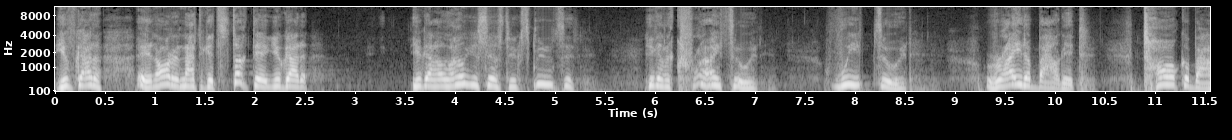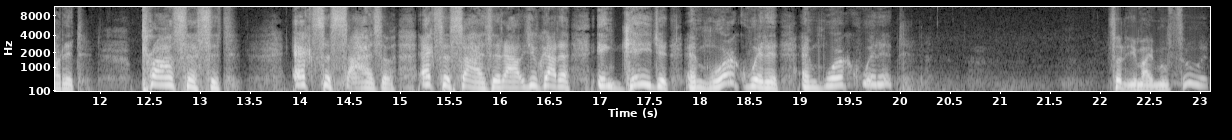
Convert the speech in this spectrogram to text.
You've got to, in order not to get stuck there, you've got to, you got to allow yourself to experience it. You got to cry through it, weep through it, write about it, talk about it, process it, exercise it, exercise it out. You've got to engage it and work with it and work with it so that you might move through it.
